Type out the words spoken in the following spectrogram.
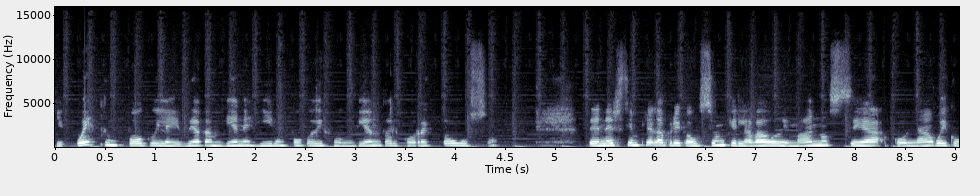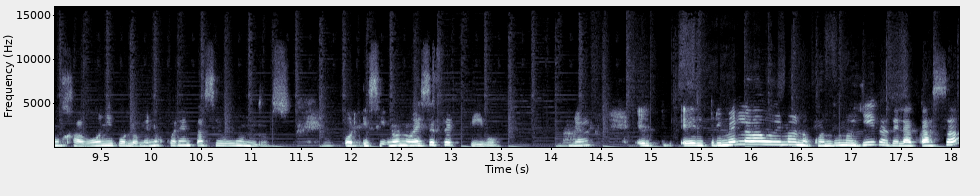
que cueste un poco, y la idea también es ir un poco difundiendo el correcto uso tener siempre la precaución que el lavado de manos sea con agua y con jabón y por lo menos 40 segundos, porque si no, no es efectivo. El, primer lavado de manos cuando uno llega de la casa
